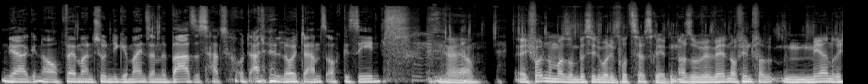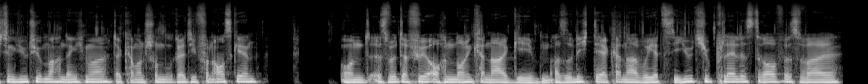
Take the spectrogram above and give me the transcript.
Ja, genau, wenn man schon die gemeinsame Basis hat und alle Leute haben es auch gesehen. Naja. Ich wollte nur mal so ein bisschen über den Prozess reden. Also wir werden auf jeden Fall mehr in Richtung YouTube machen, denke ich mal. Da kann man schon relativ von ausgehen. Und es wird dafür auch einen neuen Kanal geben. Also nicht der Kanal, wo jetzt die YouTube-Playlist drauf ist, weil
